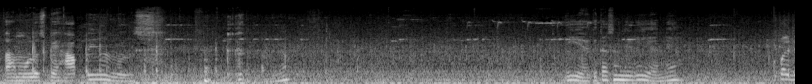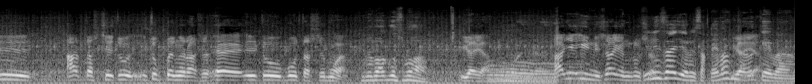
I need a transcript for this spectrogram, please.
Tah mulus PHP mulus. Ya. Iya, kita sendirian ya. Apa di atas itu itu pengeras eh itu botas semua. Sudah bagus pak. Iya ya. Oh, iya. Hanya ini saya yang rusak. Ini saja rusak ya bang? Iya, iya. Oke bang.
